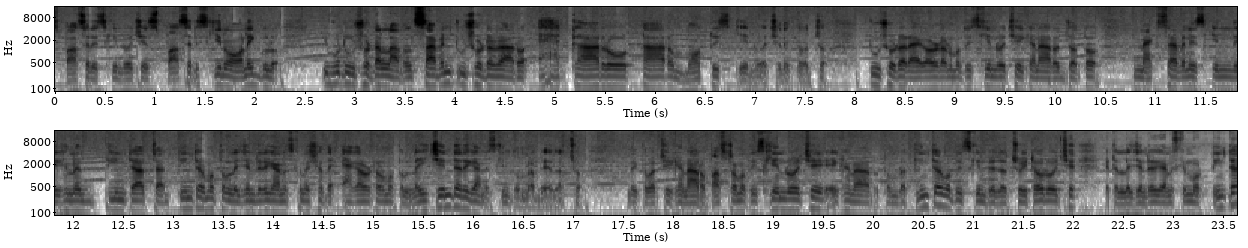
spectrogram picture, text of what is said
স্পাসের স্কিন রয়েছে। স্পাসের স্কিনও অনেকগুলো। ইভো টুশোটার লেভেল সেভেন টুশোটার আরও এগারোটার মতো স্কিন রয়েছে, দেখতে পাচ্ছ? টুশোটার এগারোটার মতো স্কিন রয়েছে, এখানে আরও যত ম্যাক্স সেভেন স্কিন এখানে তিনটা, চার, তিনটার মতো লেজেন্ডারি গান স্কিনের সাথে এগারোটার মতো লেজেন্ডারি গান স্কিন তোমরা পেয়ে যাচ্ছ। দেখতে পাচ্ছ, এখানে আরও পাঁচটার মতো স্কিন রয়েছে, এখানে আরও তোমরা তিনটার মতো স্কিন পেয়ে যাচ্ছ, এটাও রয়েছে, এটা লেজেন্ডারি গান স্কিন মোট তিনটা।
